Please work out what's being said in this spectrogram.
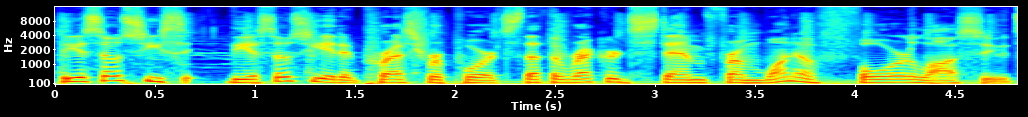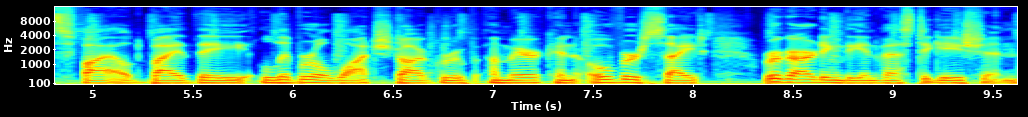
The, Associ- the Associated Press reports that the records stem from one of four lawsuits filed by the liberal watchdog group American Oversight regarding the investigation.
